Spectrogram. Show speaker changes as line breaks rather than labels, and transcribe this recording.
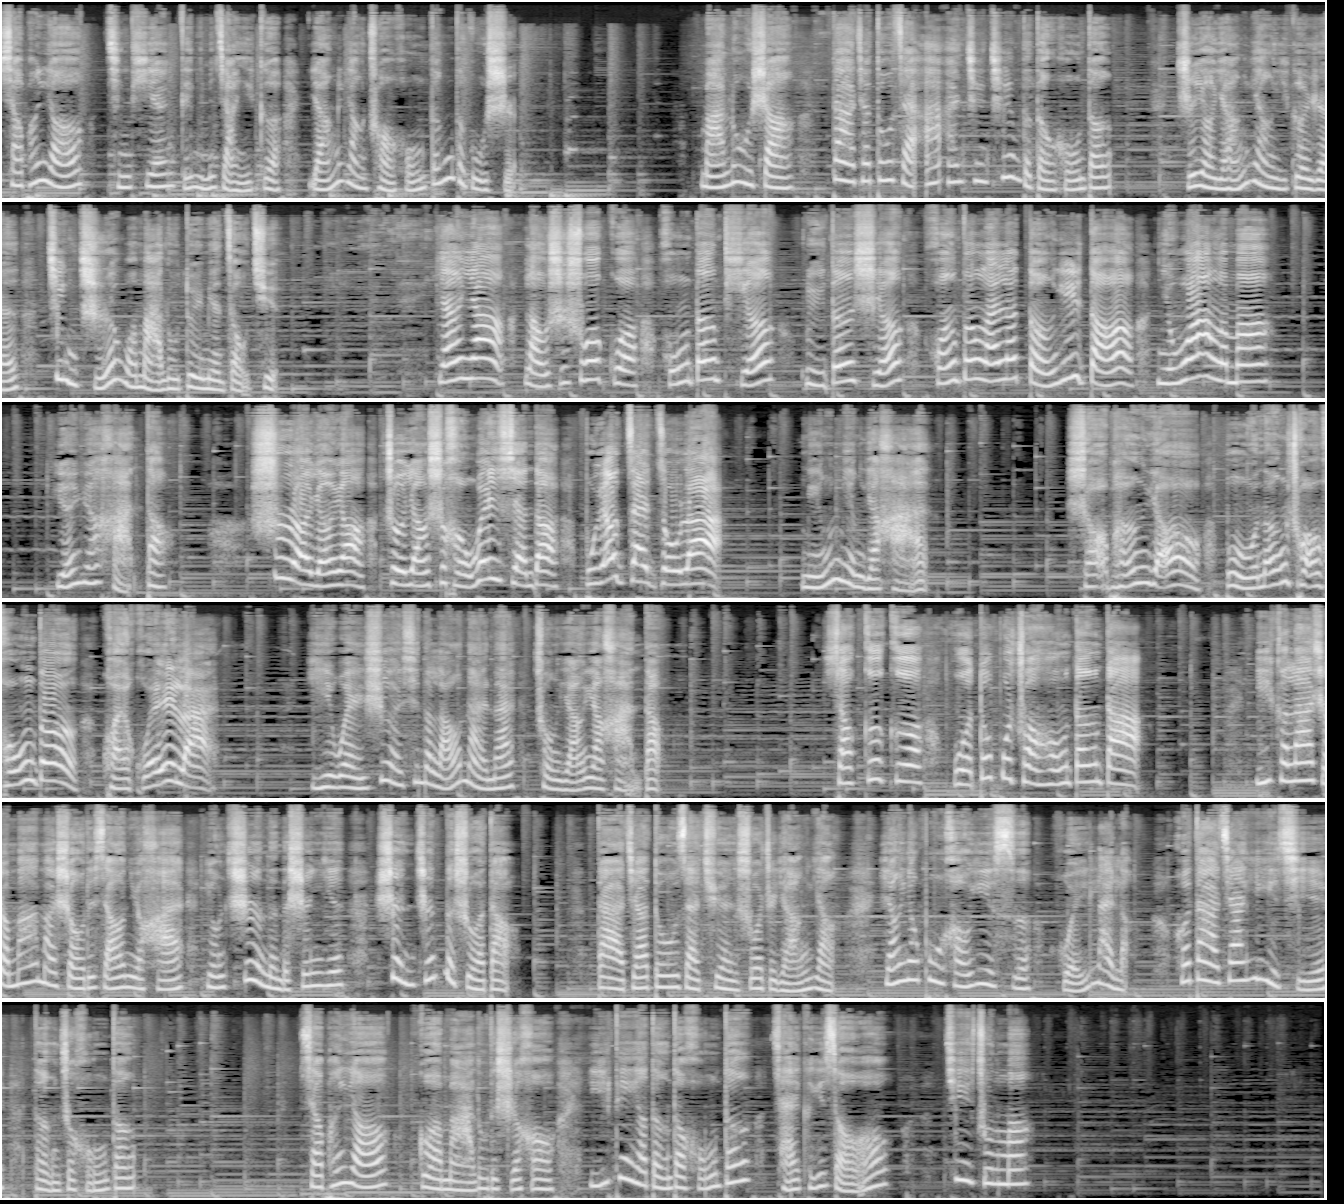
小朋友，今天给你们讲一个洋洋闯红灯的故事。马路上，大家都在安安静静的等红灯，只有洋洋一个人径直往马路对面走去。
洋洋，老师说过，红灯停，绿灯行，黄灯来了等一等，你忘了吗？
圆圆喊道。
是啊，洋洋，这样是很危险的，不要再走了。
明明也喊：“
小朋友不能闯红灯，快回来！”
一位热心的老奶奶冲洋洋喊道：“
小哥哥，我都不闯红灯的。”
一个拉着妈妈手的小女孩用稚嫩的声音认真的说道。大家都在劝说着洋洋，洋洋不好意思回来了，和大家一起等着红灯。小朋友过马路的时候，一定要等到红灯才可以走哦，记住了吗？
